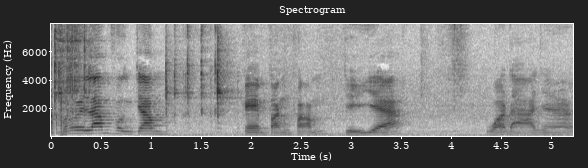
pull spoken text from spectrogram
15% kèm tặng phẩm trị giá. Quá đã nha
